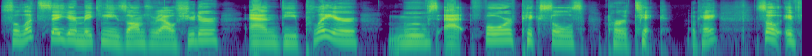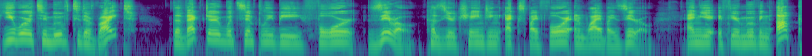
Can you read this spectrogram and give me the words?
So let's say you're making a Zombs Royale shooter, and the player moves at 4 pixels per tick, okay? So if you were to move to the right, the vector would simply be 4, 0, because you're changing x by 4 and y by 0. And you, if you're moving up,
